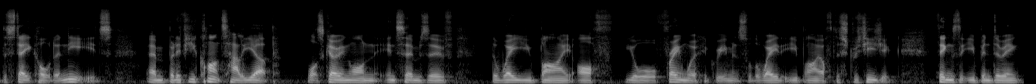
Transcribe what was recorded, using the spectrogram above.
the stakeholder needs um, but if you can't tally up what's going on in terms of the way you buy off your framework agreements or the way that you buy off the strategic things that you've been doing,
